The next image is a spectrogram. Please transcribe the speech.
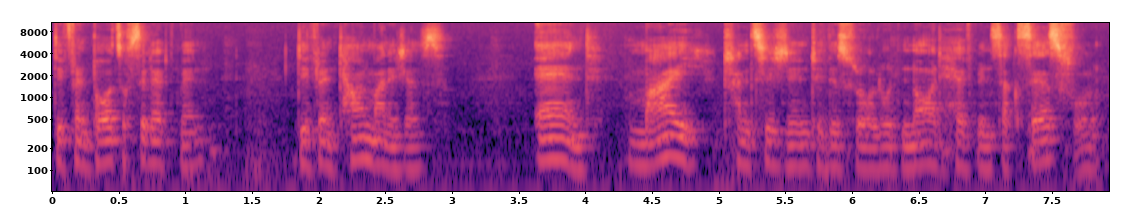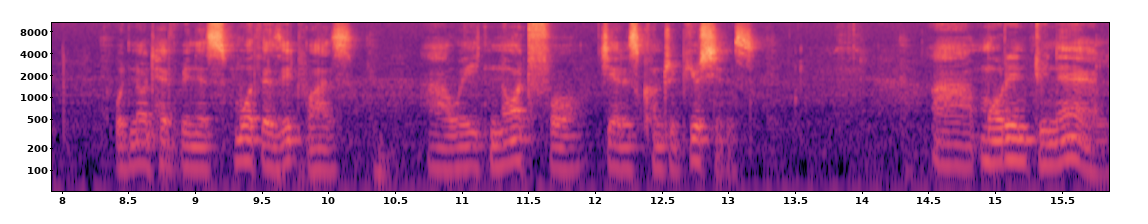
different boards of selectmen, different town managers, and my transition into this role would not have been successful, would not have been as smooth as it was, uh, were it not for Jerry's contributions. Uh, Maureen Dwinell,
